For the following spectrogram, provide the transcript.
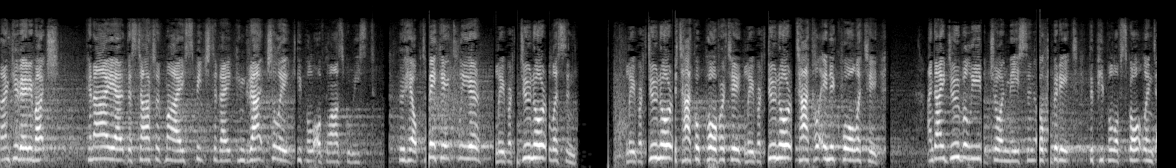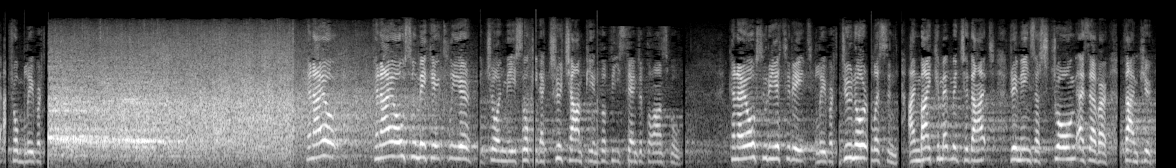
Thank you very much. Can I, at the start of my speech tonight, congratulate people of Glasgow East who helped make it clear Labour do not listen. Labour do not tackle poverty. Labour do not tackle inequality. And I do believe John Mason will liberate the people of Scotland from Labour. Can I, can I also make it clear John Mason will be a true champion of the East End of Glasgow? Can I also reiterate Labour do not listen and my commitment to that remains as strong as ever. Thank you.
